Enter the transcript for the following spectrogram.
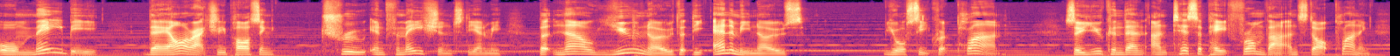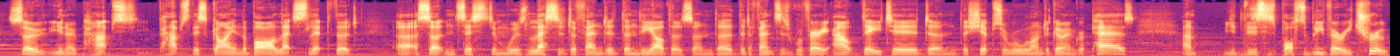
or maybe they are actually passing true information to the enemy. But now you know that the enemy knows your secret plan. So you can then anticipate from that and start planning. So, you know, perhaps perhaps this guy in the bar let slip that uh, a certain system was lesser defended than the others, and the, the defenses were very outdated, and the ships are all undergoing repairs. And this is possibly very true.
